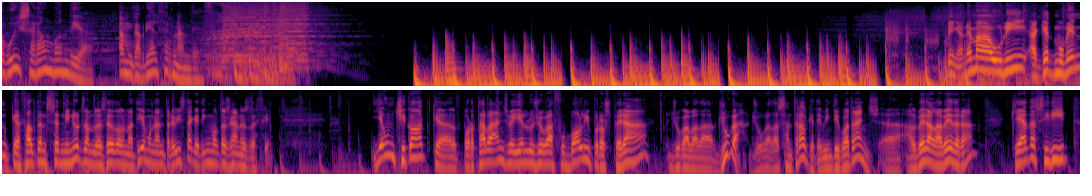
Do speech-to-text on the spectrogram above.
Avui serà un bon dia, amb Gabriel Fernández. Vinga, anem a unir aquest moment, que falten 7 minuts amb les 10 del matí, amb una entrevista que tinc moltes ganes de fer. Hi ha un xicot que portava anys veient-lo jugar a futbol i prosperar, jugava de... juga, juga de central, que té 24 anys, eh, Albert Alavedra, que ha decidit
